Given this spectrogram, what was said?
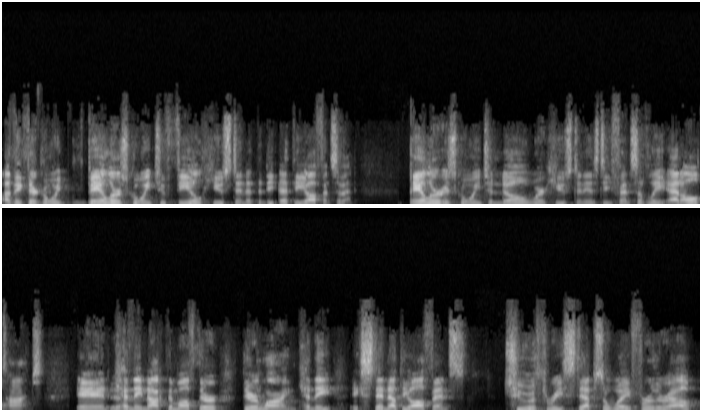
I think they're going, Baylor's going to feel Houston at the, at the offensive end. Baylor is going to know where Houston is defensively at all times. And Yeah. can they knock them off their, their line? Can they extend out the offense two or three steps away further out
